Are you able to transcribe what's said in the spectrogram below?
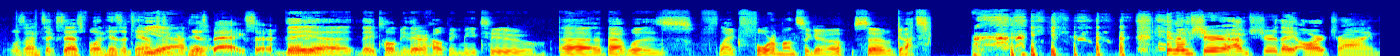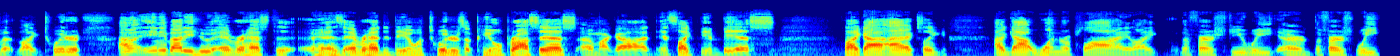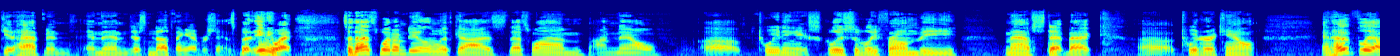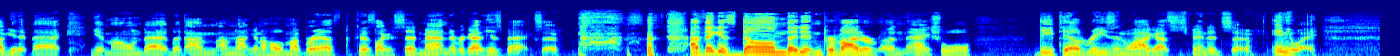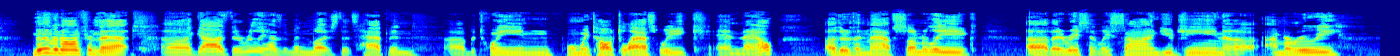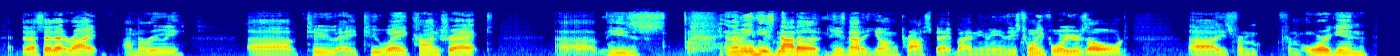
was unsuccessful in his attempts yeah. to get his bag. So they uh, they told me they were helping me too. Uh, that was like four months ago. So got. and I'm sure I'm sure they are trying, but like Twitter, anybody who ever has to has ever had to deal with Twitter's appeal process. Oh my god, it's like the abyss. Like I, I actually I got one reply like the first few week or the first week it happened, and then just nothing ever since. But anyway, so that's what I'm dealing with, guys. That's why I'm I'm now uh, tweeting exclusively from the Mav Step Back uh, Twitter account, and hopefully I'll get it back, get my own back. But I'm I'm not going to hold my breath because, like I said, Matt never got his back. So I think it's dumb they didn't provide a, an actual detailed reason why I got suspended. So anyway, moving on from that, uh, guys, there really hasn't been much that's happened uh, between when we talked last week and now, other than Mav Summer League. Uh, they recently signed Eugene uh, Omoruyi. Did I say that right? Omoruyi uh, to a two-way contract. Uh, he's, and I mean, he's not a he's not a young prospect by any means. He's 24 years old. Uh, he's from from Oregon.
